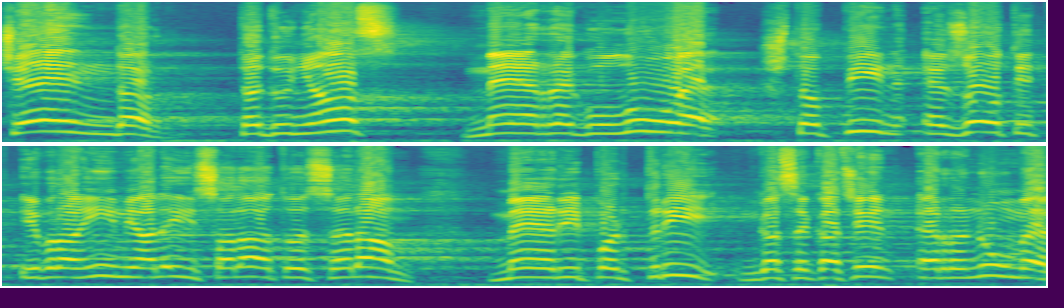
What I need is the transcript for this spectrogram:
qendër të dunjas me e rregullu shtëpinë e Zotit Ibrahimi alejhi salatu e selam me e ripërtri nga se ka qenë e rrënume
